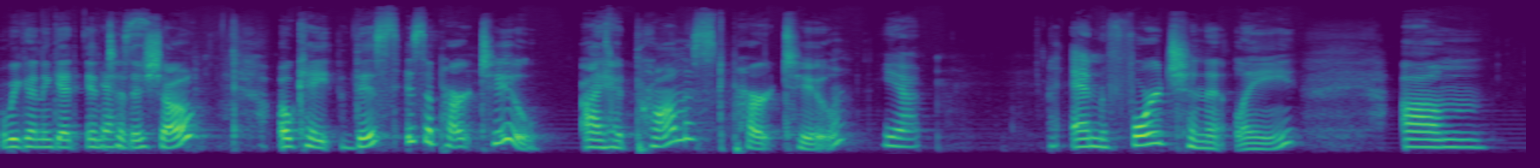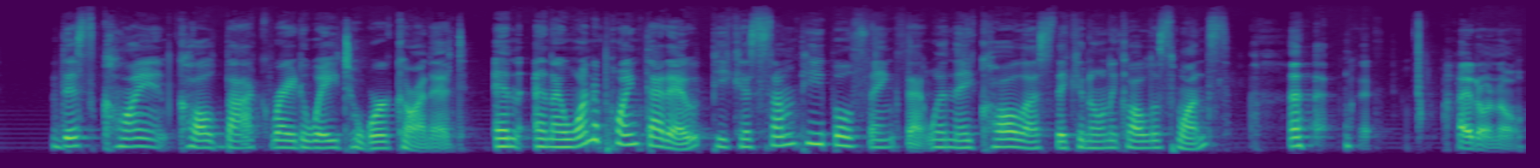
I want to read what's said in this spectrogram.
are we going to get into Yes. the show? Okay, this is a part two. I had promised part two. yeah And fortunately, um, this client called back right away to work on it. And and I want to point that out because some people think that when they call us, they can only call us once. I don't know.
